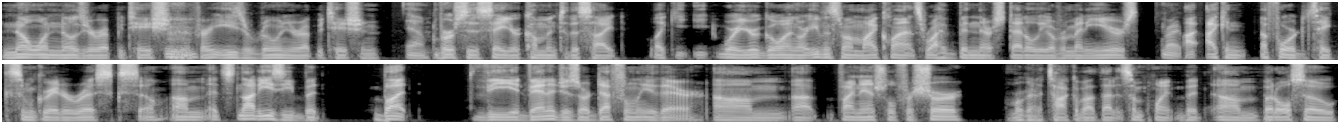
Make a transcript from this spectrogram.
no one knows your reputation. Mhm. It's very easy to ruin your reputation. Yeah. Versus say you're coming to the site like where you're going, or even some of my clients where I've been there steadily over many years. Right. I, I can afford to take some greater risks. So um, it's not easy, but but the advantages are definitely there. Um, uh, financial for sure. We're going to talk about that at some point, but um, but also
